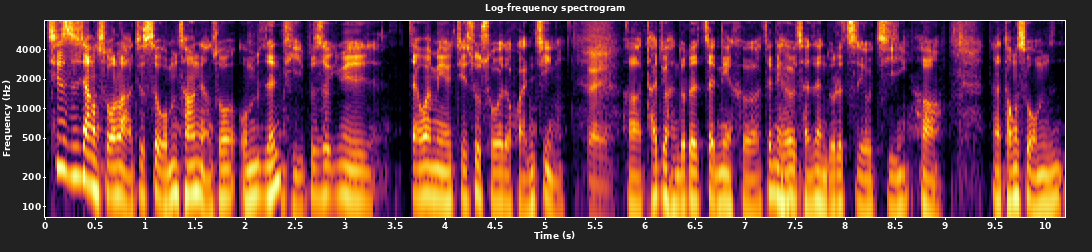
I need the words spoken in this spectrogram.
其实是这样说啦，就是我们常常讲说，我们人体不是因为在外面接触所有的环境，对，呃，它就很多的正电荷，正电荷会产生很多的自由基哈、那同时我们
